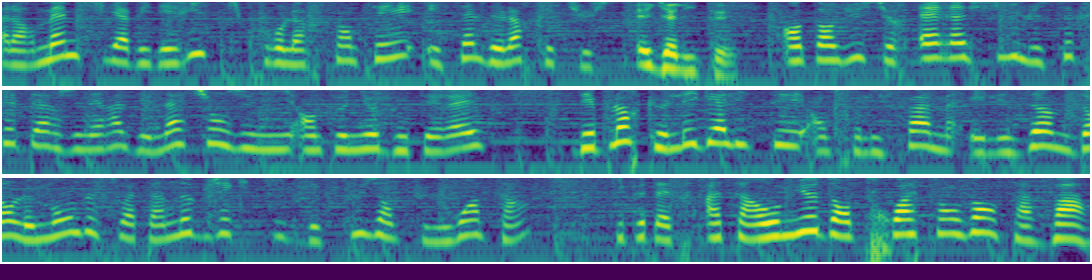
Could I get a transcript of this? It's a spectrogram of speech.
alors même qu'il y avait des risques pour leur santé et celle de leur fœtus. Égalité. Entendu sur RFI, le secrétaire général des Nations Unies, Antonio Guterres, déplore que l'égalité entre les femmes et les hommes dans le monde soit un objectif de plus en plus lointain, qui peut être atteint au mieux dans 300 ans. Ça va,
